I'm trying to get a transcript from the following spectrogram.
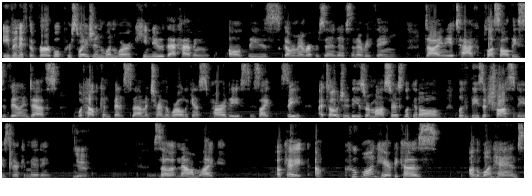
even if the verbal persuasion wouldn't work, he knew that having all these government representatives and everything die in the attack, plus all these civilian deaths, would help convince them and turn the world against Paradis. He's like, see, I told you these were monsters. Look at all, look at these atrocities they're committing. Yeah. So now I'm like, okay, um, who won here? Because on the one hand,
